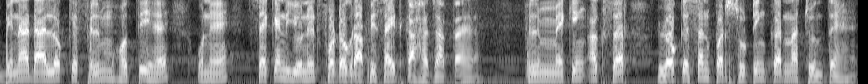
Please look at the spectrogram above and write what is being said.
बिना डायलॉग के फ़िल्म होती है, उन्हें सेकेंड यूनिट फोटोग्राफी साइट कहा जाता है। फ़िल्म मेकिंग अक्सर लोकेशन पर शूटिंग करना चुनते हैं,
